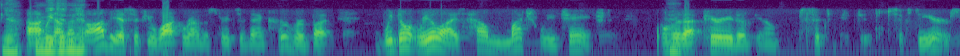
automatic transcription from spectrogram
yeah uh, we now didn't that's ha- obvious if you walk around the streets of vancouver but we don't realize how much we've changed over yeah. that period of you know 60, 60 years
